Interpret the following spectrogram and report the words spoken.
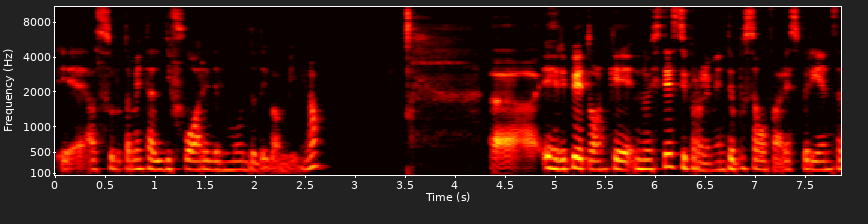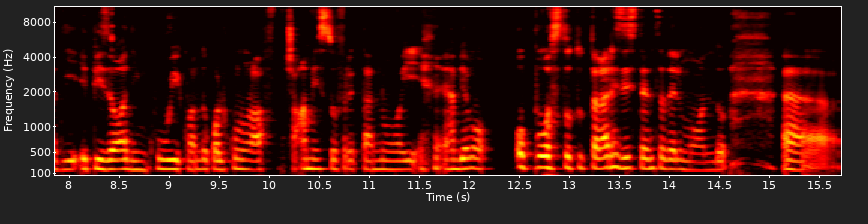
e assolutamente al di fuori del mondo dei bambini, no? Uh, e ripeto, anche noi stessi probabilmente possiamo fare esperienza di episodi in cui quando qualcuno la, ci ha messo fretta a noi abbiamo opposto tutta la resistenza del mondo. Uh,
